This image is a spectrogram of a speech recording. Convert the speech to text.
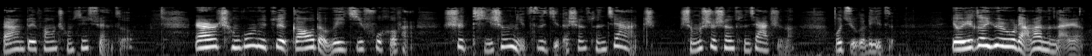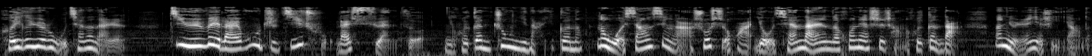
来让对方重新选择。然而，成功率最高的危机复合法是提升你自己的生存价值。什么是生存价值呢？我举个例子，有一个月入两万的男人和一个月入五千的男人，基于未来物质基础来选择，你会更中意哪一个呢？那我相信啊，说实话，有钱男人的婚恋市场呢会更大。那女人也是一样的，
